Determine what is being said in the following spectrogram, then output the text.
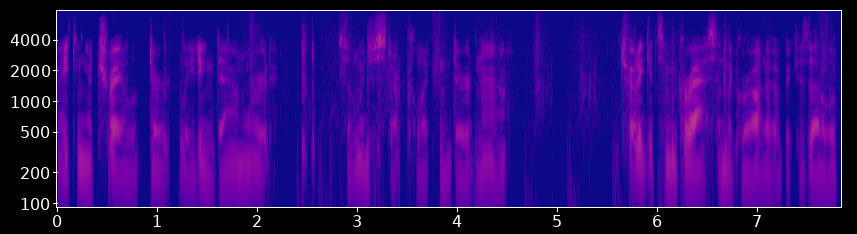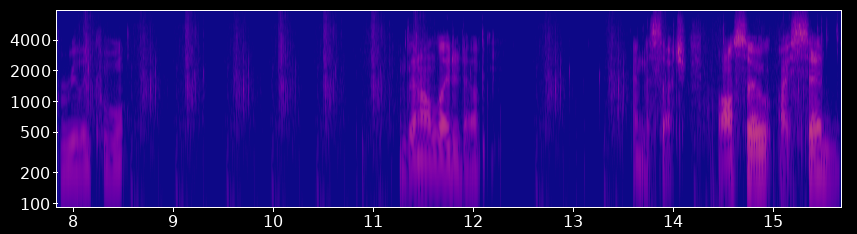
making a trail of dirt leading downward. So let me just start collecting dirt now. Try to get some grass in the grotto because that'll look really cool. And then I'll light it up. And the such. Also, I said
